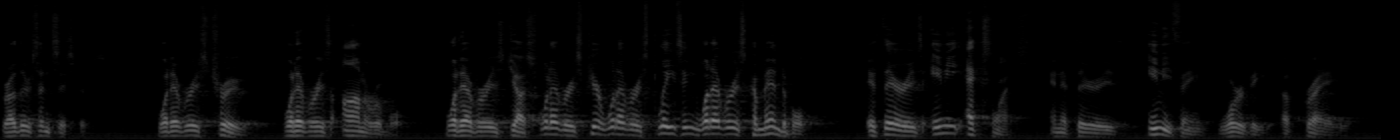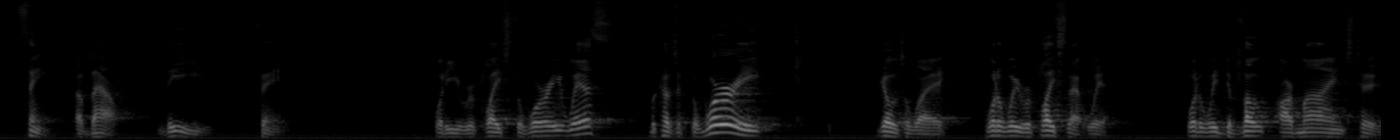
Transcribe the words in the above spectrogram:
brothers and sisters, whatever is true, whatever is honorable, whatever is just, whatever is pure, whatever is pleasing, whatever is commendable, if there is any excellence and if there is anything worthy of praise, think about these things. What do you replace the worry with? Because if the worry goes away, what do we replace that with? What do we devote our minds to?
